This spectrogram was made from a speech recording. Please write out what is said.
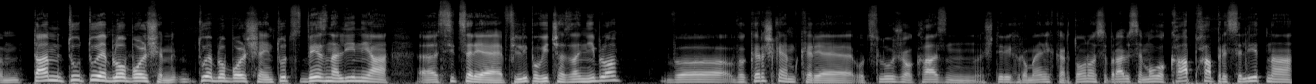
um, tam, tu, tu, je boljše, tu je bilo boljše in tudi vezna linija, uh, sicer je Filipoviča zdaj ni bilo v, v Krškem, ker je odslužil kazen štirih rumenih kartonov, se pravi, se je mogel Kapha preseliti na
